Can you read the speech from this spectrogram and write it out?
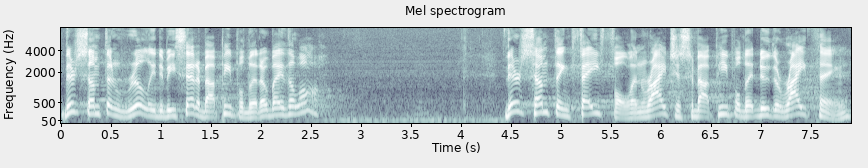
There's something really to be said about people that obey the law. There's something faithful and righteous about people that do the right thing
